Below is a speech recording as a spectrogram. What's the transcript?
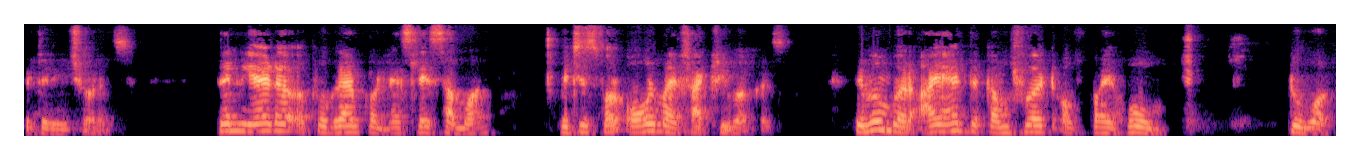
with an insurance. Then we had a, a program called Nestle Samman, which is for all my factory workers. Remember, I had the comfort of my home to work.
